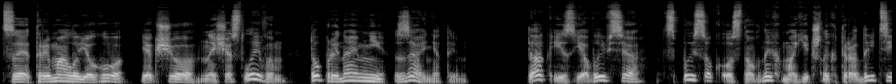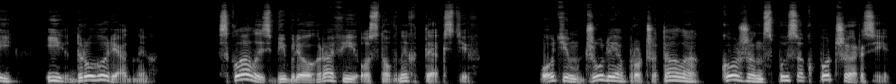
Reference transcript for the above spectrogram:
Це тримало його, якщо не щасливим, то принаймні зайнятим. Так і з'явився список основних магічних традицій і другорядних, склались бібліографії основних текстів. Потім Джулія прочитала кожен список по черзі,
